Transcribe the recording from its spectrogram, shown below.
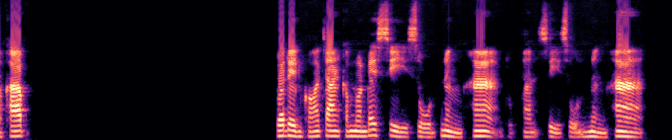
นะครับ ตัวเด่นของอาจารย์คำนวณได้ 4015 ถูกทัน 4015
